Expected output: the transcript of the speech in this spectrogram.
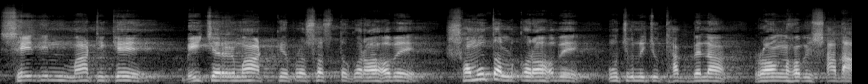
সেই দিন মাটিকে বিচারের মাঠকে প্রশস্ত করা হবে, সমতল করা হবে উঁচু নিচু থাকবে না, রং হবে সাদা।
